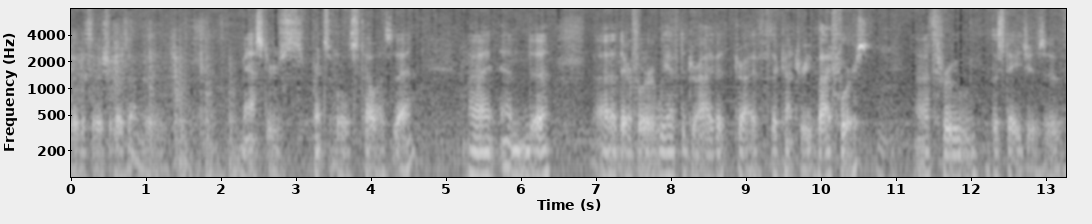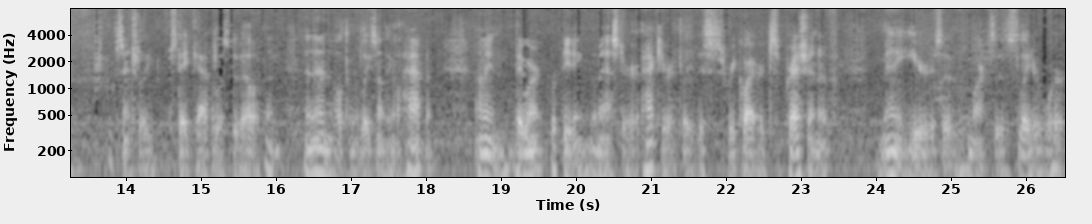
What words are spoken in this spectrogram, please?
go to socialism. The master's principles tell us that. Uh, and uh, uh, therefore, we have to drive it, drive the country by force uh, through the stages of essentially state capitalist development, and then ultimately something will happen. I mean, they weren't repeating the master accurately. This required suppression of many years of Marx's later work,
